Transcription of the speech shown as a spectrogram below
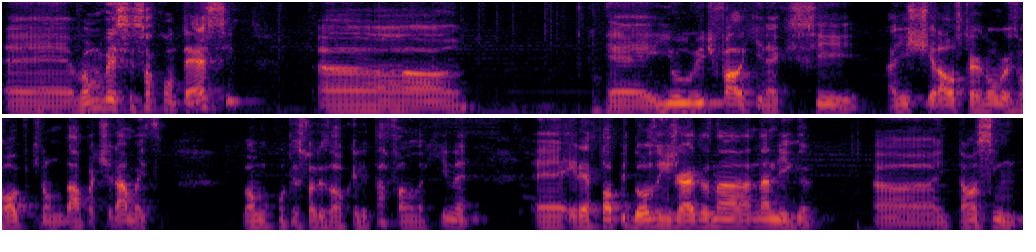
É, vamos ver se isso acontece. Ah, é, e o Luigi fala aqui, né, que se a gente tirar os turnovers, óbvio que não dá para tirar, mas vamos contextualizar o que ele tá falando aqui, né? É, ele é top 12 em jardas na, na liga. Ah, então, assim,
